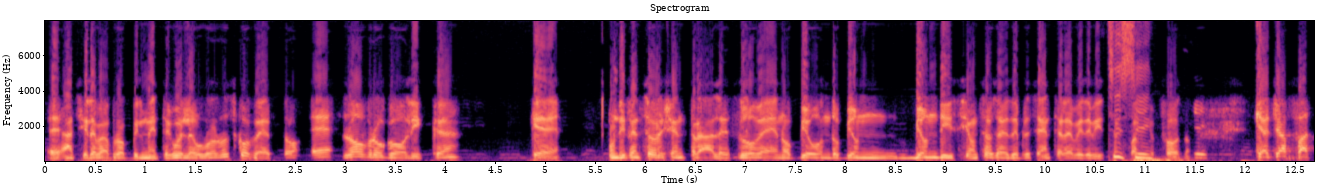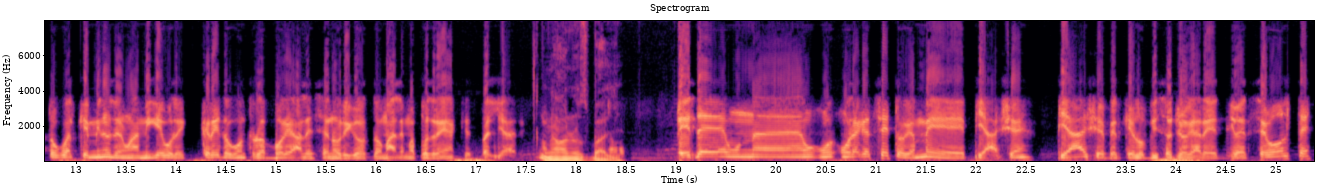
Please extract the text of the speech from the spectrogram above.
eh, anzi leva probabilmente quello è un ruolo scoperto, è Lovro Golik, che un difensore centrale sloveno, biondo, bion, biondissimo, non so se avete presente, l'avete visto sì, in qualche sì. foto, che ha già fatto qualche minuto in un amichevole, credo contro la Boreale, se non ricordo male, ma potrei anche sbagliare. No, non sbaglio. Ed è un, un, un ragazzetto che a me piace, piace perché l'ho visto giocare diverse volte,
